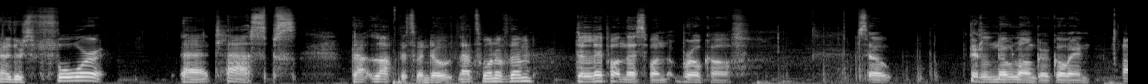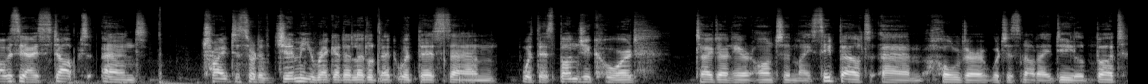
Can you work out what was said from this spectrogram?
Now, there's four uh, clasps that lock this window. That's one of them. The lip on this one broke off. So it'll no longer go in. Obviously I stopped and tried to sort of jimmy rig it a little bit with this um, with this bungee cord tied down here onto my seatbelt um, holder, which is not ideal, but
